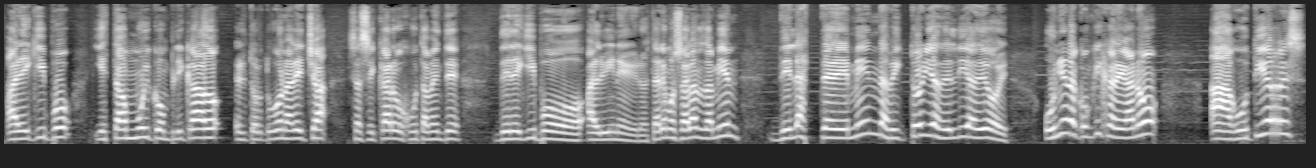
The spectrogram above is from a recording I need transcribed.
al equipo y está muy complicado. El Tortugón Alecha se hace cargo justamente del equipo albinegro. Estaremos hablando también de las tremendas victorias del día de hoy. Unión a Conquija le ganó a Gutiérrez,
